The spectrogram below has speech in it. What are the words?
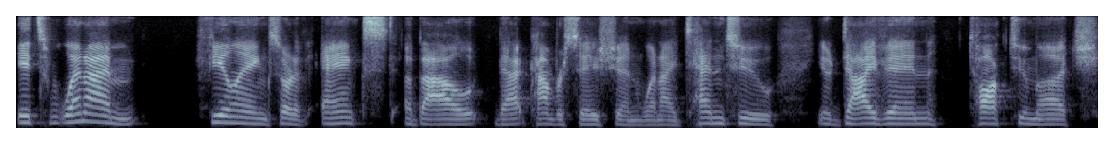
it's when i'm feeling sort of angst about that conversation when i tend to you know dive in talk too much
